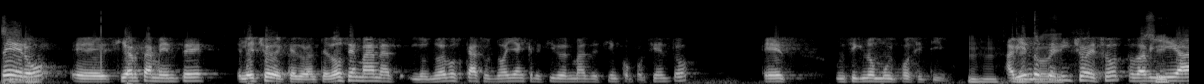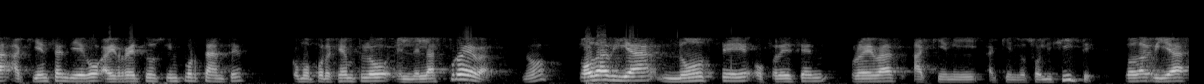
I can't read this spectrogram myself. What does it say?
Pero eh, ciertamente el hecho de que durante dos semanas los nuevos casos no hayan crecido en más de 5% es un signo muy positivo. Habiéndose dicho eso, todavía aquí en San Diego hay retos importantes, como por ejemplo el de las pruebas, ¿no? Todavía no se ofrecen pruebas a quien, a quien lo solicite. Todavía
